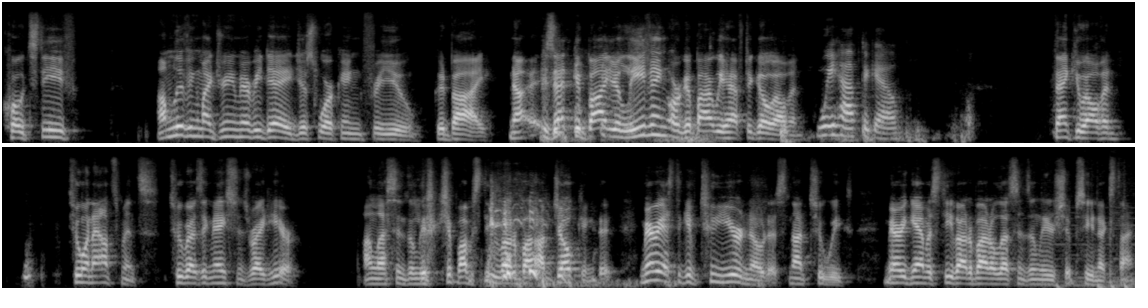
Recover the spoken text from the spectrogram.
quote, Steve, I'm living my dream every day, just working for you. Goodbye. Now, is that goodbye you're leaving or goodbye we have to go, Elvin? We have to go. Thank you, Elvin. Two announcements, two resignations right here on lessons in leadership. I'm Steve Adubato. I'm joking. Mary has to give two year notice, not two weeks. Mary Gamba, Steve Adubato, Lessons in Leadership. See you next time.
